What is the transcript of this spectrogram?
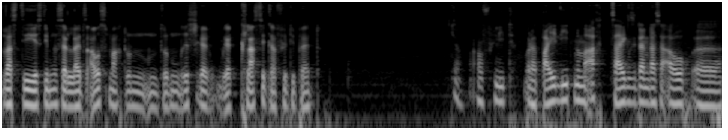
was die Steaming Satellites ausmacht und, und so ein richtiger ja, Klassiker für die Band. Ja, auf Lied oder bei Lied Nummer 8 zeigen sie dann, dass sie auch äh,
